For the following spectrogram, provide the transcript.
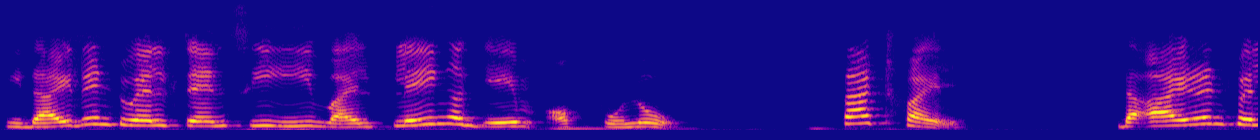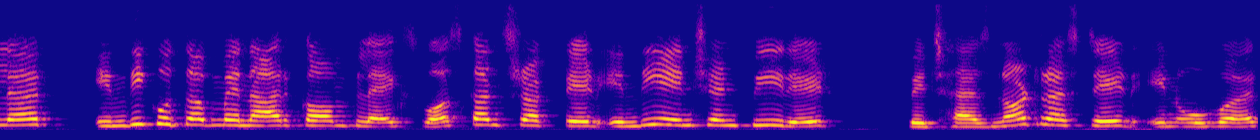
He died in 1210 CE while playing a game of polo. Fact file The iron pillar in the Qutub Minar complex was constructed in the ancient period which has not rusted in over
